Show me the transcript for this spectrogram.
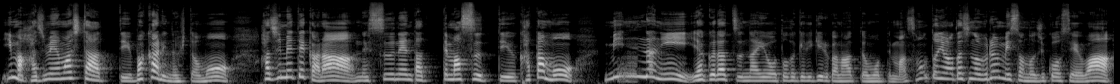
今始めましたっていうばかりの人も、始めてからね、数年経ってますっていう方も、みんなに役立つ内容をお届けできるかなって思ってます。本当に私のブルーミスさんの受講生は、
